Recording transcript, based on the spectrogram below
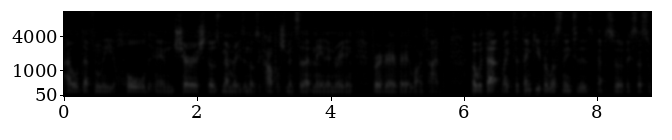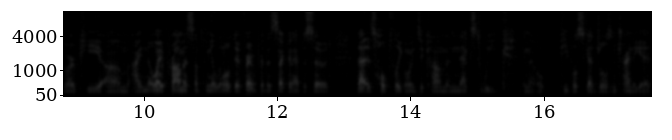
I will definitely hold and cherish those memories and those accomplishments that I've made in raiding for a very, very long time. But with that, I'd like to thank you for listening to this episode of Excessive RP. Um, I know I promised something a little different for the second episode. That is hopefully going to come next week. You know, people's schedules and trying to get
